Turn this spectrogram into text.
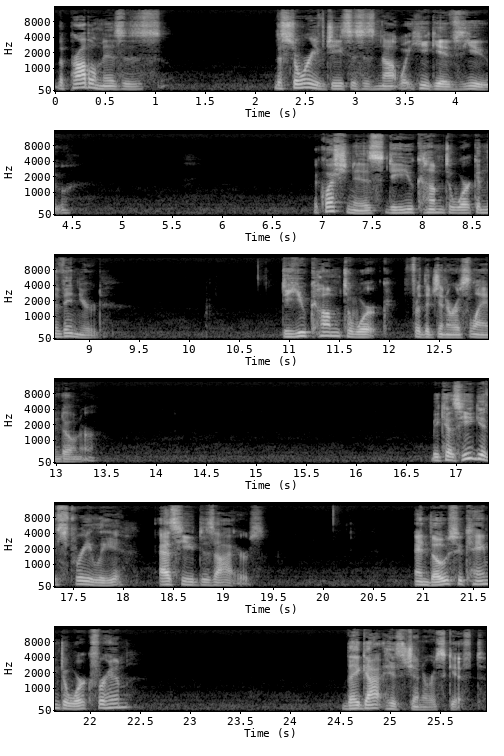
The problem is, is the story of Jesus is not what he gives you. The question is do you come to work in the vineyard? Do you come to work for the generous landowner? Because he gives freely as he desires. And those who came to work for him, they got his generous gift.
